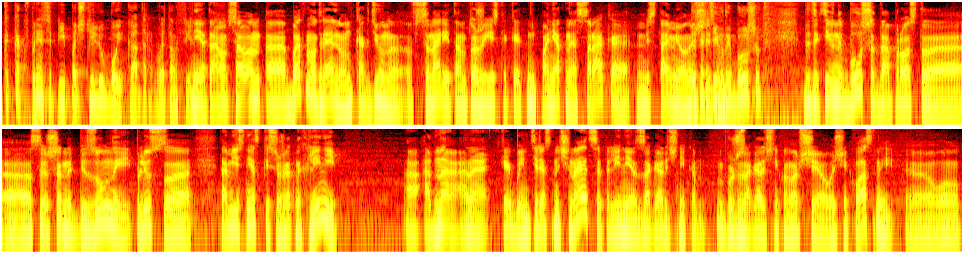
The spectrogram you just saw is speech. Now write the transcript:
Как, как, в принципе, и почти любой кадр в этом фильме. Нет, там абсо- он, э, Бэтмен, вот реально, он как Дюна. В сценарии там тоже есть какая-то непонятная срака. Местами он очень- Детективный булшит. Детективный булшит, да, просто э, совершенно безумный. Плюс э, там есть несколько сюжетных линий. А Одна, она как бы интересно начинается, это линия с загадочником. Потому что загадочник, он вообще очень классный. Э, он-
